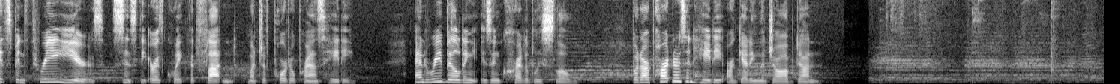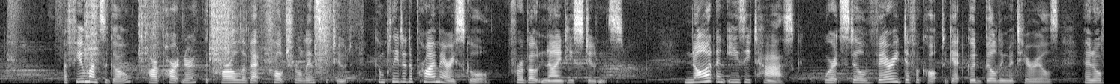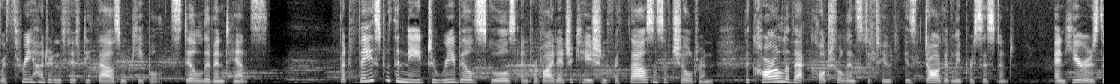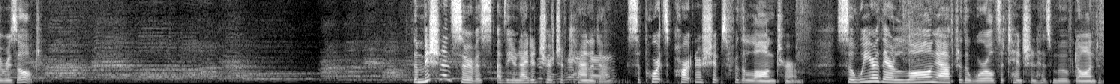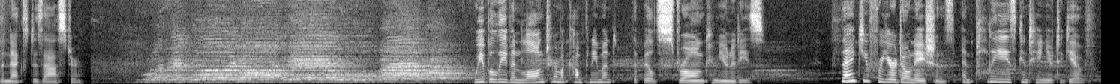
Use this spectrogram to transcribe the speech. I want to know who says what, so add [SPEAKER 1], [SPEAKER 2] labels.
[SPEAKER 1] It's been three years since the earthquake that flattened much of Port-au-Prince, Haiti. And rebuilding is incredibly slow. But our partners in Haiti are getting the job done. A few months ago, our partner, the Karl Lévêque Cultural Institute, completed a primary school for about 90 students. Not an easy task, where it's still very difficult to get good building materials and over 350,000 people still live in tents. But faced with the need to rebuild schools and provide education for thousands of children, the Karl Lévêque Cultural Institute is doggedly persistent. And here is the result. The mission and service of the United Church of Canada supports partnerships for the long term, so we are there long after the world's attention has moved on to the next disaster. We believe in long-term accompaniment that builds strong communities. Thank you for your donations and please continue to give.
